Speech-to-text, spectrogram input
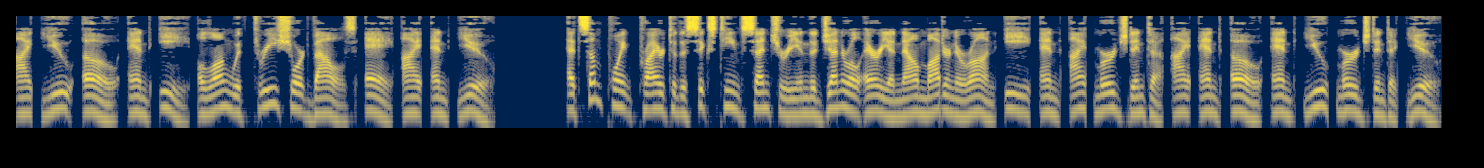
i, u, o, and e, along with three short vowels, a, i, and u. At some point prior to the 16th century in the general area now modern Iran, e, and i, merged into i, and o, and u, merged into u.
